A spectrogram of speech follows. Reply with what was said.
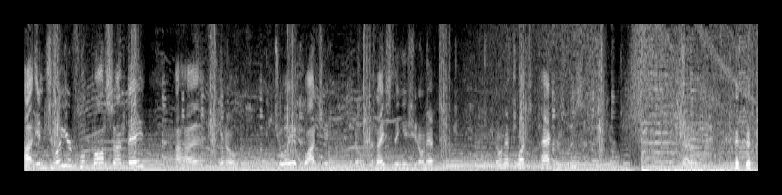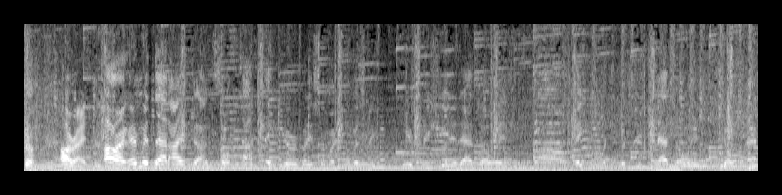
uh, enjoy your football Sunday. Uh, you know, enjoy it. Watch it. You know, the nice thing is you don't have to you don't have to watch the Packers lose this weekend. You know. all right. All right. And with that, I am done. So uh, thank you everybody so much for listening. We appreciate it as always. Uh, thank you so much for listening, and as always, go Pack.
